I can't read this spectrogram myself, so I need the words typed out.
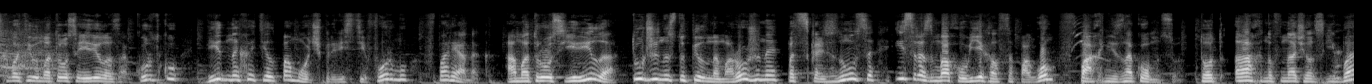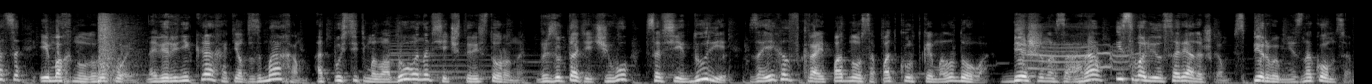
схватил матроса Ерила за куртку, видно хотел помочь привести форму в порядок. А матрос Ерила тут же наступил на мороженое, подскользнулся и с размаху въехал сапогом в пах незнакомцу. Тот, ахнув, начал сгибаться и махнул рукой. Наверняка хотел взмахом отпустить молодого на все четыре стороны, в результате чего со всей дури заехал в край подноса под курткой молодого, бешено заорал и свалился рядышком с первым незнакомцем.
